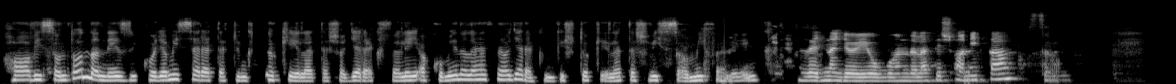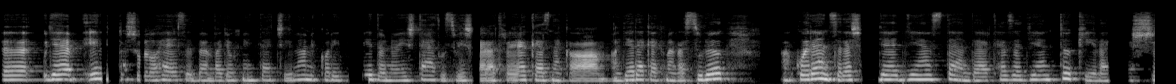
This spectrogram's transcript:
Ha viszont onnan nézzük, hogy a mi szeretetünk tökéletes a gyerek felé, akkor miért lehetne a gyerekünk is tökéletes vissza a mi felénk? Ez egy nagyon jó gondolat. És Anita? Köszönöm. Ugye én is hasonló helyzetben vagyok, mint te Csilla, amikor itt védőnői státuszvizsgálatra érkeznek a, a gyerekek meg a szülők, akkor rendszeresen egy ilyen standardhez, egy ilyen tökéletes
